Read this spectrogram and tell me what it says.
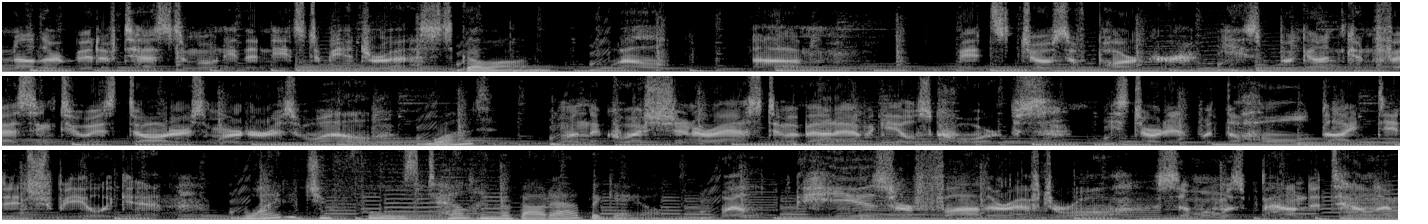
another bit of testimony that needs to be addressed. Go on. Well, um, it's Joseph Parker. He's begun confessing to his daughter's murder as well. What? When the questioner asked him about Abigail's corpse, he started with the whole I did it spiel again. Why did you fools tell him about Abigail? Well, he is her father after all. Someone was bound to tell him.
